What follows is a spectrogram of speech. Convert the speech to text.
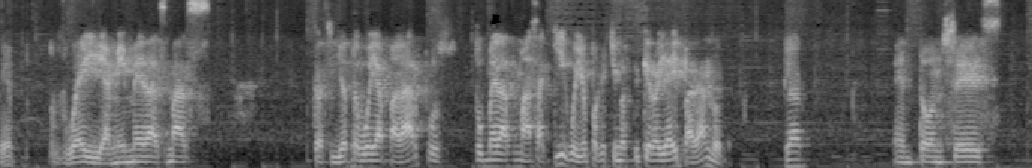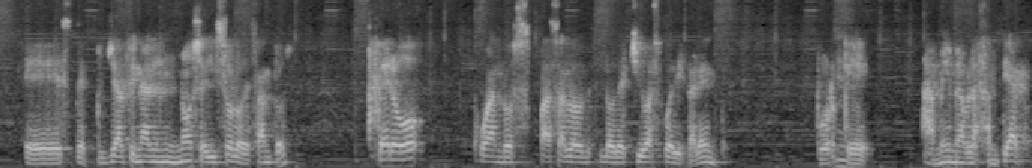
que pues güey, a mí me das más. O sea, si yo te voy a pagar, pues tú me das más aquí, güey. Yo para qué chingos te quiero allá y pagándote. Claro. Entonces, este, pues ya al final no se hizo lo de Santos, pero cuando pasa lo, de Chivas fue diferente, porque a mí me habla Santiago.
